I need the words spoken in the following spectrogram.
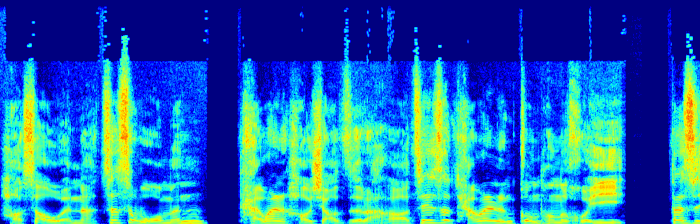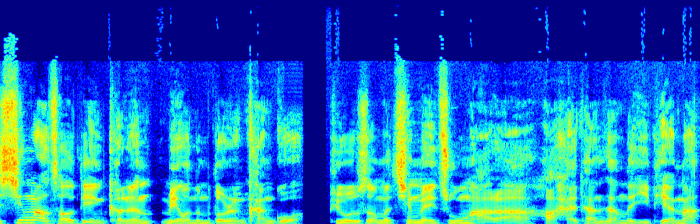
郝邵文呐，这是我们台湾人好小子了啊，这是台湾人共同的回忆。但是新浪潮的电影可能没有那么多人看过，比如说什么青梅竹马啦，啊，海滩上的一天呐，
